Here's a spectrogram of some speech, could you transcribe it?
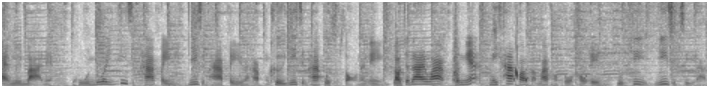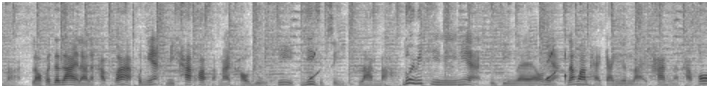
80,000 บาทเนี่ยคูณด้วย 25 ปี 25 ปีนะครับ ก็คือ 25คูณ12 นั่นเอง เราจะได้ว่าคนเนี้ยมีค่าความสามารถของตัวเขาเองเนี่ยอยู่ที่ 24 ล้านบาท เราก็จะได้แล้วนะครับว่าคนเนี้ยมีค่าความสามารถเขาอยู่ที่ 24 ล้านบาท ด้วยวิธีนี้เนี่ยจริงๆแล้วเนี่ยนักวางแผนการเงินหลายท่านนะครับก็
